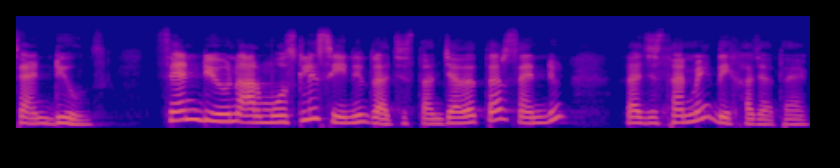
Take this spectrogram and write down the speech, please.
sand dunes sand dune are mostly seen in Rajasthan ज़्यादातर सैंड ड्यून राजस्थान में देखा जाता है।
